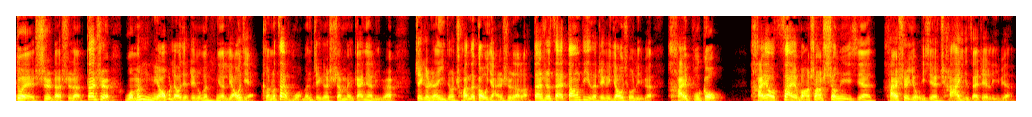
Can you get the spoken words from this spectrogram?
对，是的，是的。但是我们了不了解这个问题呢？了解，可能在我们这个审美概念里边，这个人已经穿的够严实的了。但是在当地的这个要求里边还不够，还要再往上升一些，还是有一些差异在这里边。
